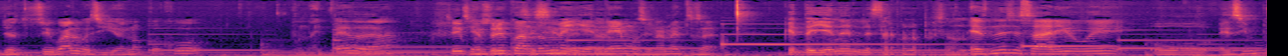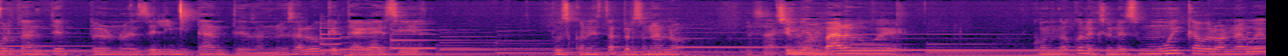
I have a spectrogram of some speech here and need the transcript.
yo soy igual, güey, si yo no cojo, pues no hay pedo, ¿verdad? Sí, pues Siempre y cuando sí, sí, me llene pedo. emocionalmente, o sea, Que te llenen el estar con la persona. es necesario, güey, o es importante, pero no es delimitante, o sea, no es algo que te haga decir, pues con esta persona no. Exacto. Sin embargo, güey, con una conexión es muy cabrona, güey,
